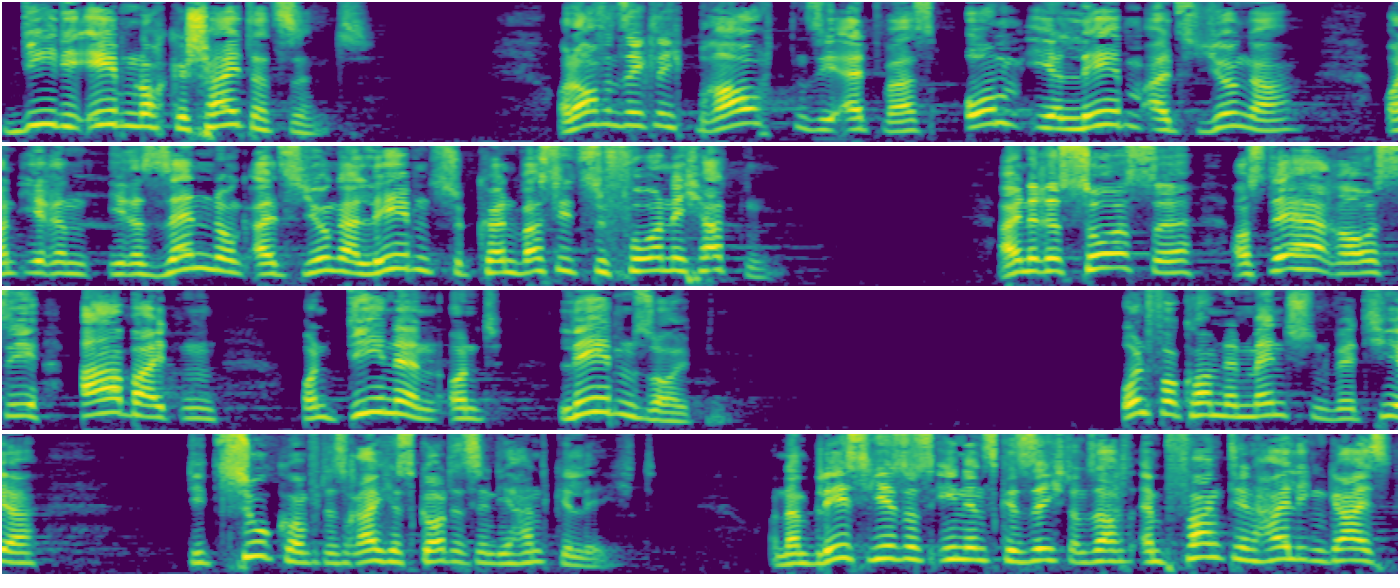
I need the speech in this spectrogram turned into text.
Die, die eben noch gescheitert sind. Und offensichtlich brauchten sie etwas, um ihr Leben als Jünger und ihren, ihre Sendung als Jünger leben zu können, was sie zuvor nicht hatten. Eine Ressource, aus der heraus sie arbeiten und dienen und leben sollten. Unvollkommenen Menschen wird hier die Zukunft des Reiches Gottes in die Hand gelegt. Und dann bläst Jesus ihnen ins Gesicht und sagt, empfangt den Heiligen Geist.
